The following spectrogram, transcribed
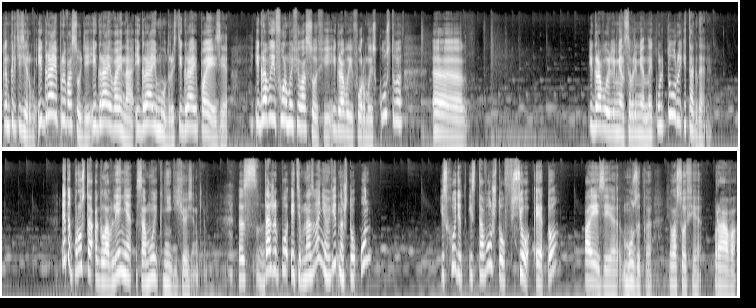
конкретизируем. Игра и правосудие, игра и война, игра и мудрость, игра и поэзия. Игровые формы философии, игровые формы искусства, э... игровой элемент современной культуры и так далее. Это просто оглавление самой книги Хёзинги. Даже по этим названиям видно, что он исходит из того, что все это поэзия, музыка, философия, право,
